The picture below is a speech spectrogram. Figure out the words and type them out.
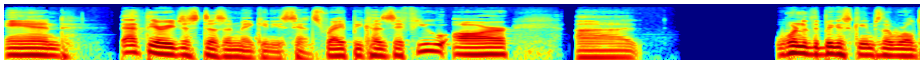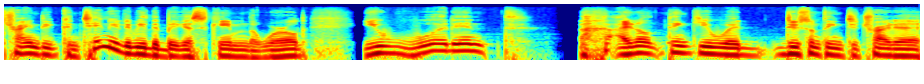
And that theory just doesn't make any sense, right? Because if you are, uh, one of the biggest games in the world, trying to continue to be the biggest game in the world, you wouldn't I don't think you would do something to try to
